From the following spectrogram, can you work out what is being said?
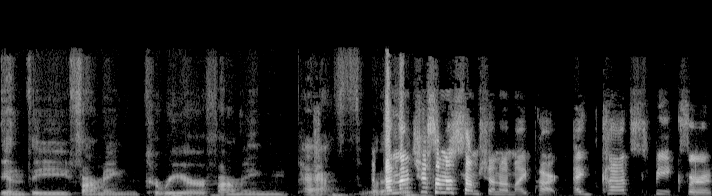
in the farming career, farming path, whatever. And that's just an assumption on my part. I can't speak for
